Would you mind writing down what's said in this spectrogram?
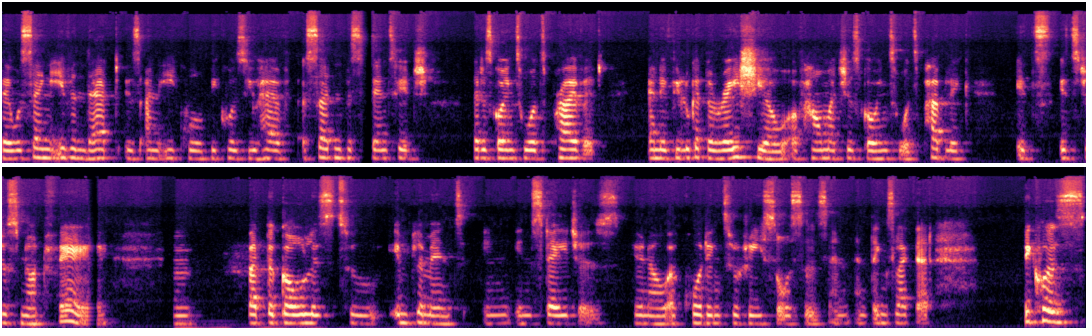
they were saying even that is unequal because you have a certain percentage that is going towards private. And if you look at the ratio of how much is going towards public, it's it's just not fair. Um, but the goal is to implement in, in stages, you know, according to resources and, and things like that. Because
